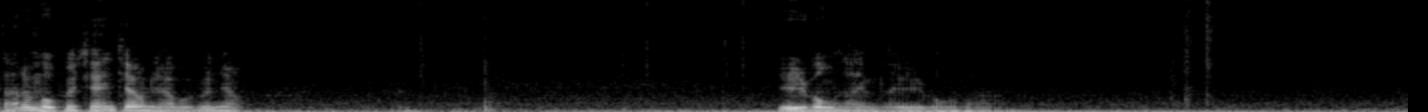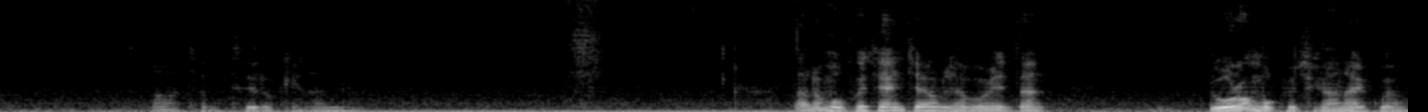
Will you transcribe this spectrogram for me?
다른 목표치 N자형으로 잡으면요 일봉산입니다. 일봉산. 아, 참 더럽긴 하네. 다른 목표치 N자형으로 잡으면 일단 요런 목표치가 하나 있고요.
